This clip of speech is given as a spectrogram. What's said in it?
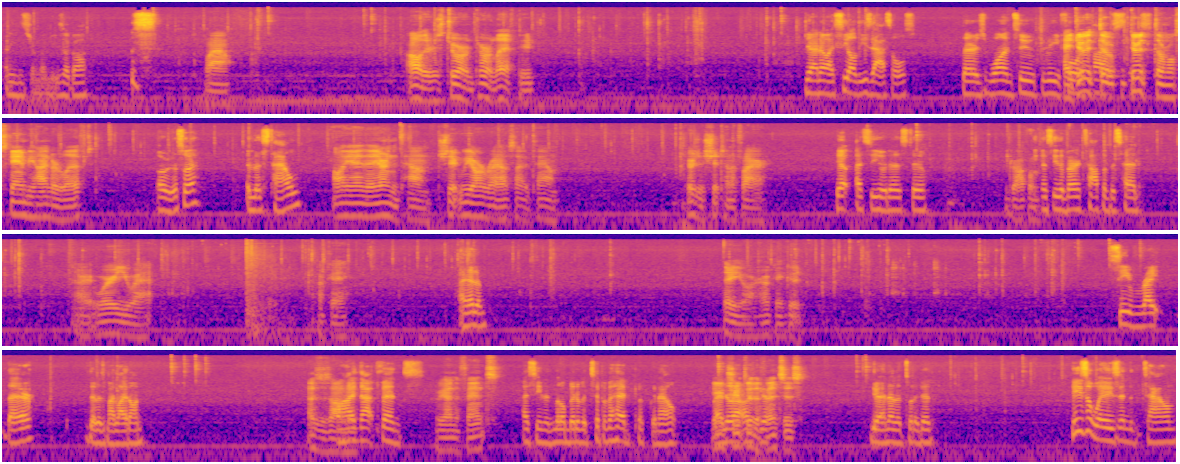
I need to turn my music off. Wow. Oh, there's two on turn left, dude. yeah, I know. I see all these assholes. There's one, two, three, four, Hey, do a five, th- six. do a thermal scan behind our left. Oh, this way? In this town? Oh yeah, they are in the town. Shit, we are right outside of town. There's a shit ton of fire. Yep, I see who it is too. Drop them. I see the very top of his head. All right, where are you at? Okay, I hit him. there you are. Okay, good. See right there? That is my light on. That's a zombie. Behind that fence. Behind the fence. I seen a little bit of a tip of a head poking out. You Right shoot through the fences. Yeah, I know that's what I did. He's a ways into the town.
